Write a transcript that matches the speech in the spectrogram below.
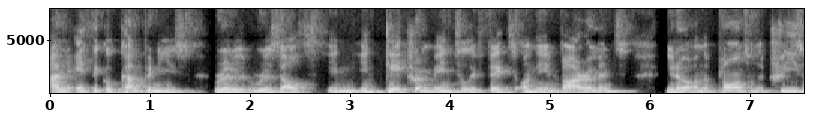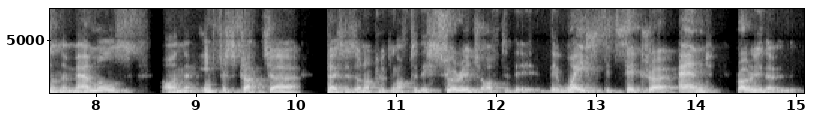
unethical companies re- results in, in detrimental effects on the environment, you know, on the plants, on the trees, on the mammals, on the infrastructure. Places are not looking after their sewerage, after their, their waste, etc. And probably the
